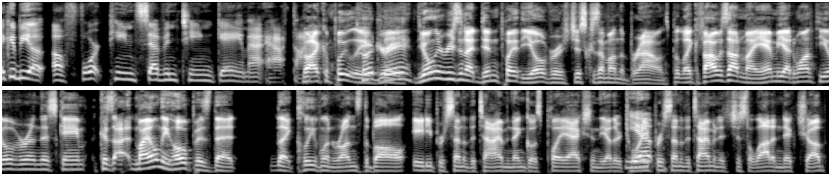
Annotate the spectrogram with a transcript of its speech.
It could be a, a 14 17 game at halftime. No, I completely Could agree. be. The only reason I didn't play the over is just because I'm on the Browns. But like if I was on Miami, I'd want the over in this game because my only hope is that like Cleveland runs the ball 80% of the time and then goes play action the other 20% Yep. of the time and it's just a lot of Nick Chubb.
